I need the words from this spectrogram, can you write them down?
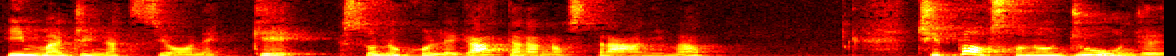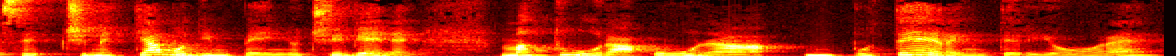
immaginazione, che sono collegate alla nostra anima, ci possono giungere, se ci mettiamo d'impegno, ci viene matura una, un potere interiore,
